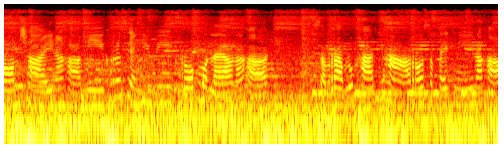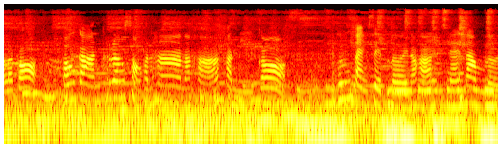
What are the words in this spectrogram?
ร้อมใช้นะคะ มีเครื่องเสียงทีวีครบหมดแล้วนะคะสำหรับลูกค้าที่หารถสเปคนี้นะคะ แล้วก็ต้องการเครื่อง2,500นะคะ คันนี้ก็เพิ่งแต่งเสร็จเลยนะคะ แนะนำเลย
